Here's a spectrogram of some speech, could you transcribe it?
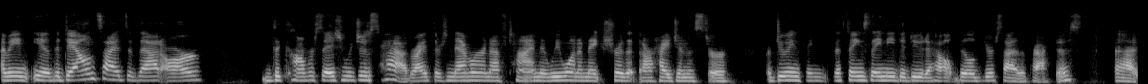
I mean, you know, the downsides of that are the conversation we just had, right? There's never enough time, and we want to make sure that our hygienists are are doing things, the things they need to do to help build your side of the practice. Uh,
